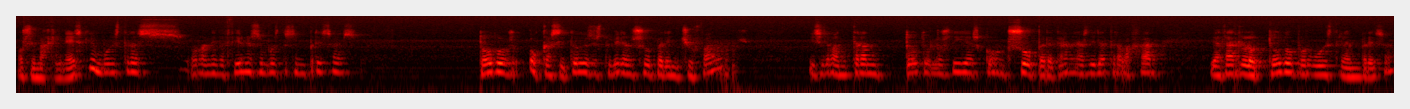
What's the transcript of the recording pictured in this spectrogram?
¿Os imagináis que en vuestras organizaciones, en vuestras empresas, todos o casi todos estuvieran súper enchufados y se levantaran todos los días con súper ganas de ir a trabajar y a darlo todo por vuestra empresa?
